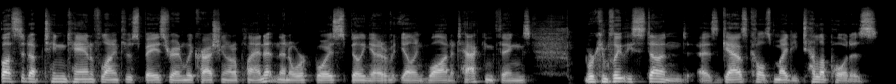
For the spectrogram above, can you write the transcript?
busted up tin can flying through space, randomly crashing on a planet, and then orc boys spilling out of it, yelling "Wah!" and attacking things, were completely stunned as Ghazghkull's mighty teleporters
